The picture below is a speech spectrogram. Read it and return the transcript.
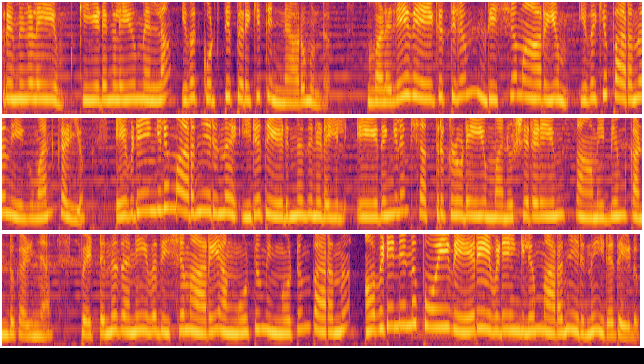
കൃമികളെയും കീടങ്ങളെയും എല്ലാം ഇവ കൊത്തിപ്പെറുക്കി തിന്നാറുമുണ്ട്. വളരെ വേഗത്തിലും ദിശ മാറിയും ഇവയ്ക്ക് പറന്ന് നീങ്ങുവാൻ കഴിയും. എവിടെയെങ്കിലും മറിഞ്ഞിരുന്ന് ഇര തേടുന്നതിനിടയിൽ ഏതെങ്കിലും ശത്രുക്കളുടെയും മനുഷ്യരുടെയും സാമീപ്യം കണ്ടുകഴിഞ്ഞാൽ പെട്ടെന്ന് തന്നെ ഇവ ദിശ മാറി അങ്ങോട്ടും ഇങ്ങോട്ടും പറന്ന് അവിടെ നിന്ന് പോയി വേറെ എവിടെയെങ്കിലും മറിഞ്ഞിരുന്ന് ഇര തേടും.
